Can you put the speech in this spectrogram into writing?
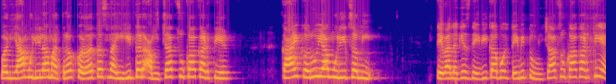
पण या मुलीला मात्र कळतच नाही ही तर आमच्याच चुका काढतीये. काय करू या मुलीचं मी? तेव्हा लगेच देविका बोलते मी तुमच्या चुका काढतीये.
